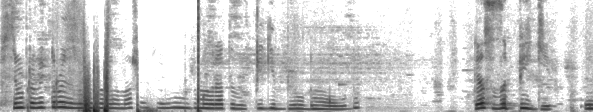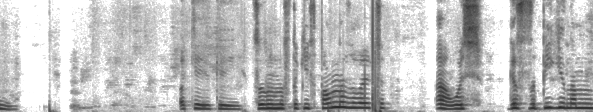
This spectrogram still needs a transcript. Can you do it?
Всім привіт, друзі! З вами. Сьогодні будемо грати в Piggy Build Mode. Guess the Piggy. У. Окей, окей. Це у нас такий спам називається. А, ось. Guess the Piggy нам,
